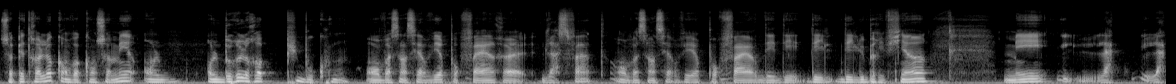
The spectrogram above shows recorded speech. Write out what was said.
Ce pétrole-là qu'on va consommer, on le, on le brûlera plus beaucoup. On va s'en servir pour faire euh, de l'asphalte, on va s'en servir pour faire des, des- des- des lubrifiants, mais la, la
